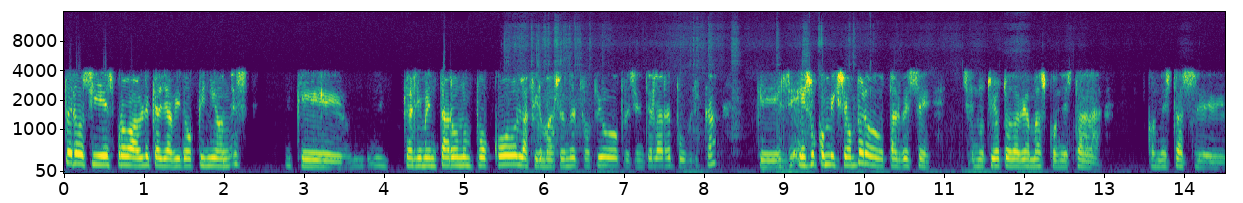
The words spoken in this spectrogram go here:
pero sí es probable que haya habido opiniones que, que alimentaron un poco la afirmación del propio presidente de la República, que es, su convicción, pero tal vez se, se nutrió todavía más con esta con estas eh,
